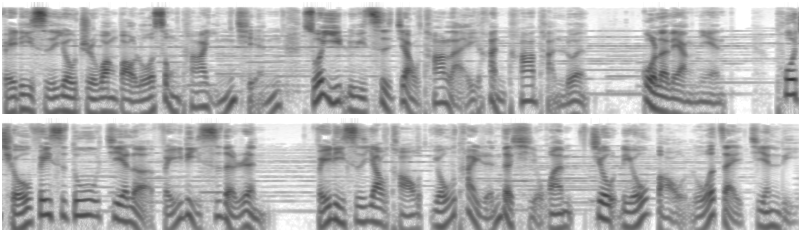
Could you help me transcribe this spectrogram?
腓利斯又指望保罗送他银钱，所以屡次叫他来和他谈论。过了两年，颇求菲斯都接了腓利斯的任。腓利斯要讨犹太人的喜欢，就留保罗在监里。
